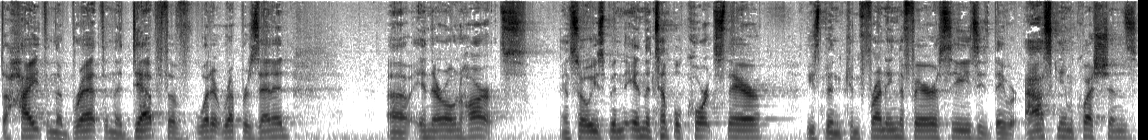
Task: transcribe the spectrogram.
the height and the breadth and the depth of what it represented uh, in their own hearts. And so he's been in the temple courts there. He's been confronting the Pharisees. He, they were asking him questions.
